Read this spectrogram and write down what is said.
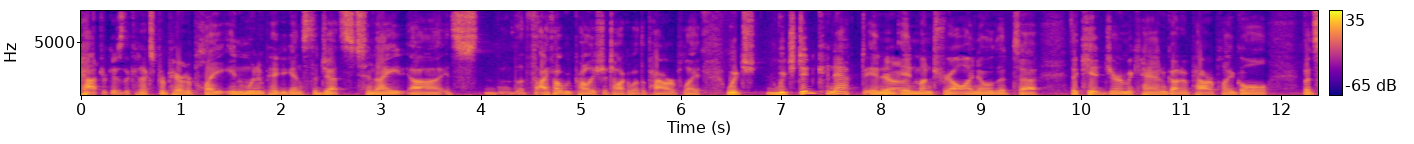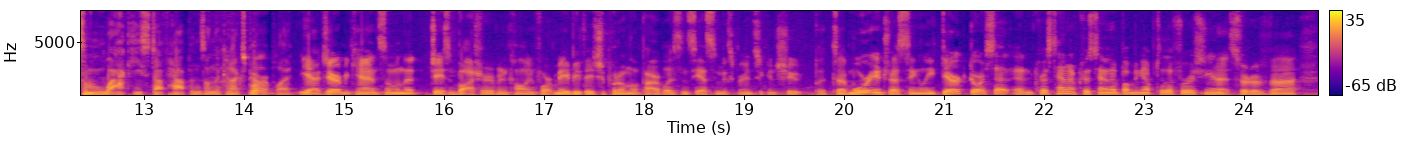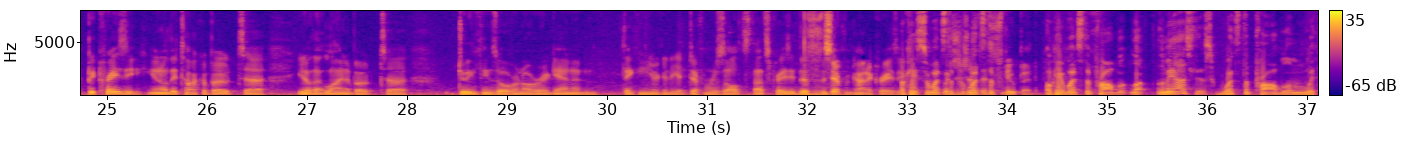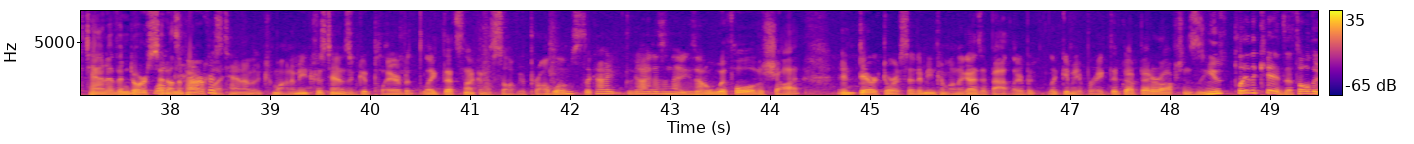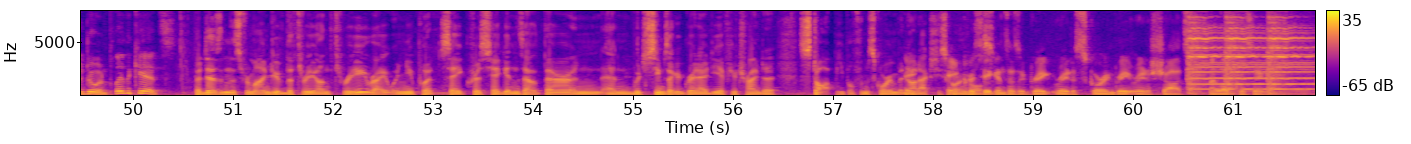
Patrick, as the Canucks prepare to play in Winnipeg against the Jets tonight, uh, it's. I thought we probably should talk about the power play, which which did connect in, Yeah. in Montreal. I know that uh, the kid Jared McCann got a power play goal, but some wacky stuff happens on the Canucks power play. Yeah, Jared McCann, someone that Jason Botchford had been calling for. Maybe they should put him on the power play since he has some experience. He can shoot. But uh, more interestingly, Derek Dorsett and Chris Tanev. Chris Tanev bumping up to the first unit. Sort of uh, bit crazy. You know, they talk about uh, you know that line about uh, doing things over and over again and thinking you're going to get different results. That's crazy. This is a different kind of crazy. Okay, so what's the is what's the stupid? Okay, what's the problem? Let, let me ask you this: What's the problem with Tanev and Dorsett on the power play? Chris Tanev, come on. I mean, Chris Tanev's a good player, but like that's not going to solve your problems. The guy, the guy doesn't have. He's got a whiffle of a shot. And Derek Dorsett. I mean, come on, the guy's a battler, but like, give me a break. They've got better options. You play the kids. That's all they're doing. Play the kids. But doesn't this remind you of the three on three, right? When you put, say, Chris Higgins out there, and, and which seems like a great idea if you're trying to stop people from scoring but not actually Hey, scoring Chris goals. Higgins has a great rate of scoring, great rate of shots. I love Chris Higgins.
